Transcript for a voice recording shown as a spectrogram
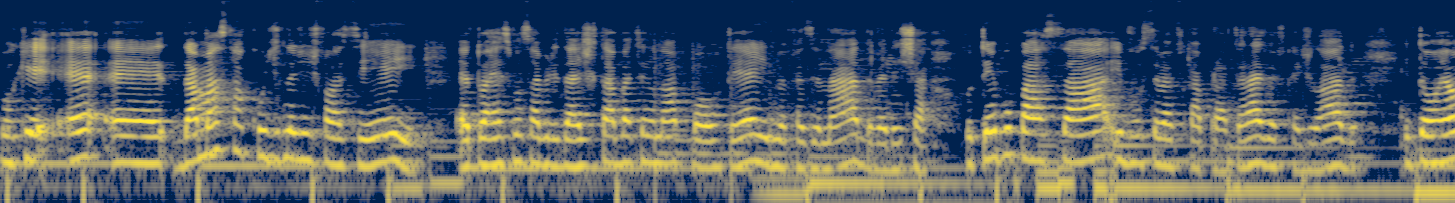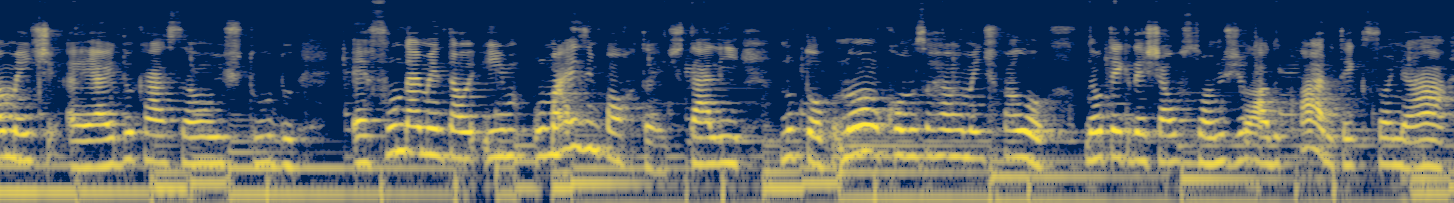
porque é, é, dá uma sacudida a gente falar assim, ei, é tua responsabilidade que tá batendo na porta. E aí, não vai fazer nada, vai deixar o tempo passar e você vai ficar para trás, vai ficar de lado. Então, realmente, é, a educação, o estudo é fundamental e o mais importante, tá ali no topo. Não, como você realmente falou, não tem que deixar os sonhos de lado. Claro, tem que sonhar,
